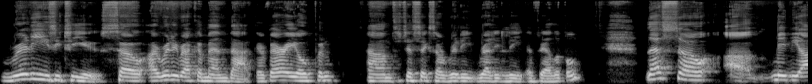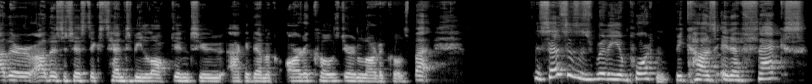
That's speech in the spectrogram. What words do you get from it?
Really easy to use. So I really recommend that. They're very open. Um, statistics are really readily available. Less so, uh, maybe other other statistics tend to be locked into academic articles, journal articles. But the census is really important because it affects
